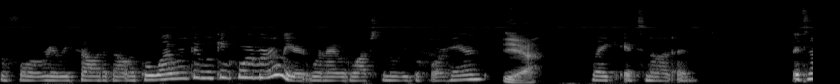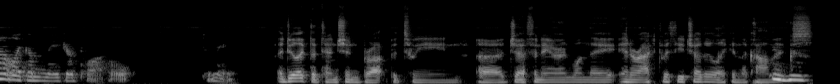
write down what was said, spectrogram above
before really thought about like, well, why weren't they looking for him earlier when I would watch the movie beforehand? Yeah, Like, it's not a, it's not like a major plot hole to me. I do like the tension brought between uh, Jeff and Aaron when they interact with each other, like in the comics.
